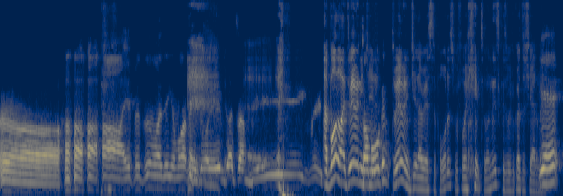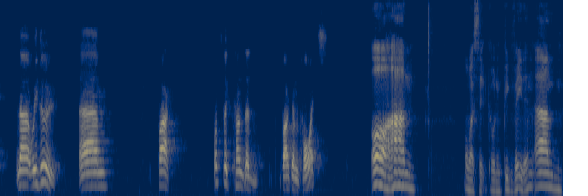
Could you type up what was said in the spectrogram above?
Oh, if it's the I think it might be. We've got some big moves. Uh, by the way, do we have any Tom G- Morgan? do we have any GWS supporters before we keep doing this? Because we forgot to shout them out. Yeah, no, we do. Um, fuck. What's the cunt that fucking fights? Oh, um, almost said- called him Big V then. Um,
